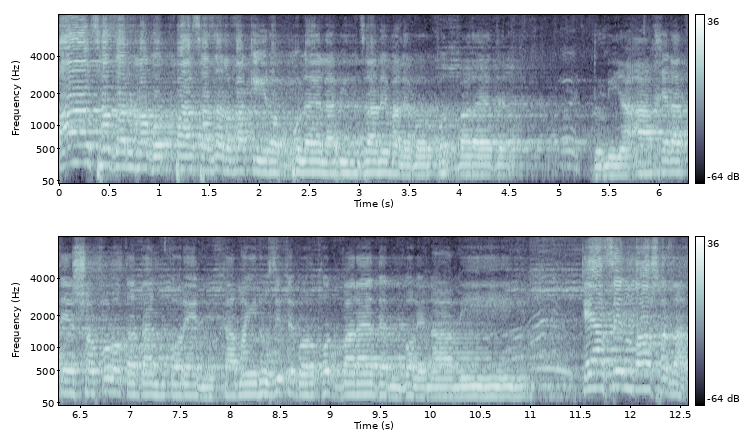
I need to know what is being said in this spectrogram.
পাঁচ হাজার নগদ, পাঁচ হাজার বাকি রব্বুল জানে মানে বরকত বাড়ায় দেন। দুনিয়া আখেরাতে সফলতা দান করেন, কামাই রুজিতে বরকত বাড়ায় দেন, বলেন আমি কে আছেন? দশ হাজার।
